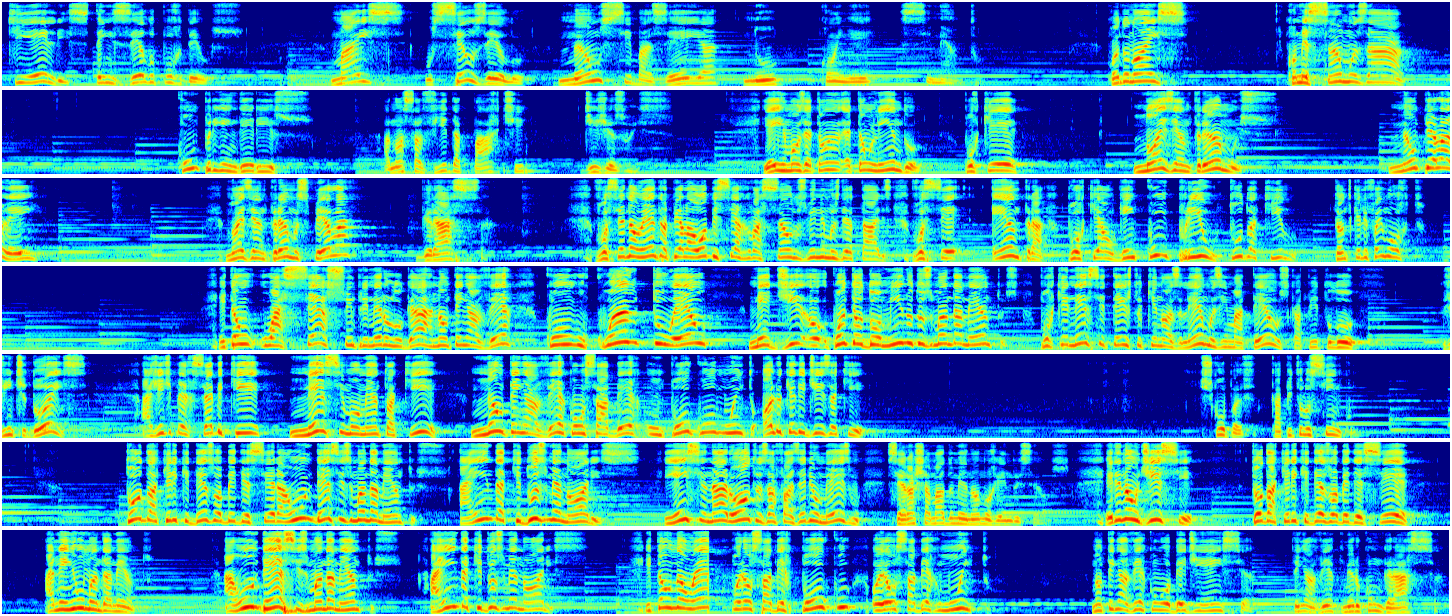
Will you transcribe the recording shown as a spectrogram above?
que eles têm zelo por Deus, mas o seu zelo não se baseia no conhecimento. Quando nós começamos a compreender isso, a nossa vida parte de Jesus. E aí, irmãos, é tão, é tão lindo, porque nós entramos não pela lei, nós entramos pela graça. Você não entra pela observação dos mínimos detalhes, você entra porque alguém cumpriu tudo aquilo, tanto que ele foi morto. Então, o acesso, em primeiro lugar, não tem a ver com o quanto eu medir, quanto eu domino dos mandamentos. Porque nesse texto que nós lemos em Mateus, capítulo 22, a gente percebe que nesse momento aqui não tem a ver com saber um pouco ou muito. Olha o que ele diz aqui. Desculpa, capítulo 5. Todo aquele que desobedecer a um desses mandamentos, ainda que dos menores, e ensinar outros a fazerem o mesmo, será chamado menor no reino dos céus. Ele não disse todo aquele que desobedecer a nenhum mandamento, a um desses mandamentos, ainda que dos menores. Então não é por eu saber pouco ou eu saber muito. Não tem a ver com obediência, tem a ver primeiro com graça.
